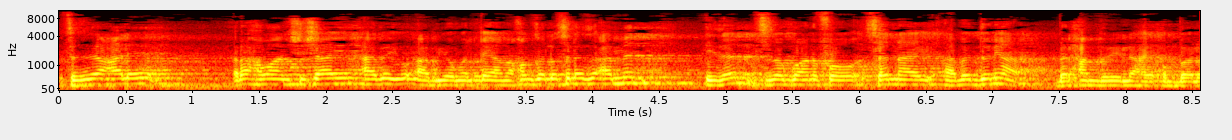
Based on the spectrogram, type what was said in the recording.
እቲ ዝለዓለ ራህዋን ሽሻይን ኣበዩ ኣብ ዮም ቅያማ ከም ዘሎ ስለ ዝኣምን እዘን ዘጓንፎ ሰናይ ኣብ ኣዱንያ ብልሓምዱልላህ ይቕበሎ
